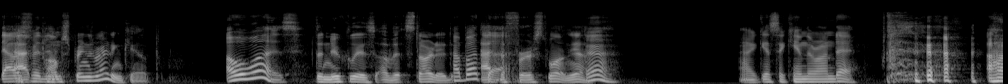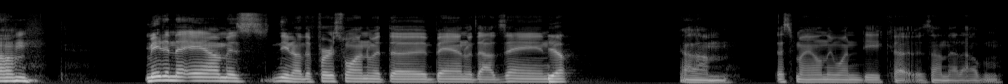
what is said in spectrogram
That was at for the- Palm Springs Writing Camp. oh, it was. The nucleus of it started How about at the first one. Yeah. Yeah. I guess I came the wrong day. um, Made in the AM is, you know, the first one with the band without Zayn. Yep. Um, that's my only one D cut was on that album.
